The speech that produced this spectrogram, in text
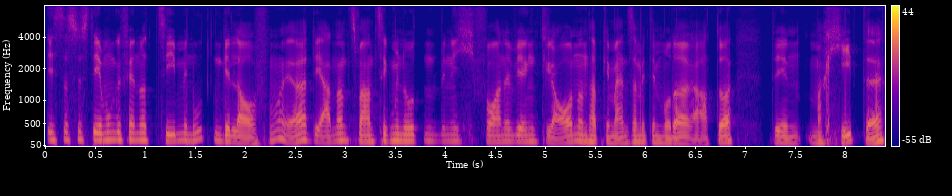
ist das System ungefähr nur 10 Minuten gelaufen. Ja, die anderen 20 Minuten bin ich vorne wie ein Clown und habe gemeinsam mit dem Moderator den Machete,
